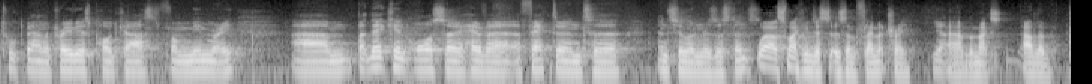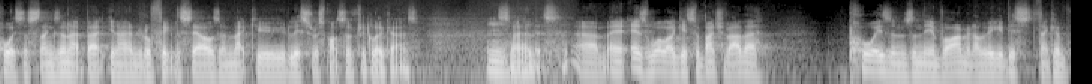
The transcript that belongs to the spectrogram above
talked about in the previous podcast from memory, um, but that can also have a, a factor into insulin resistance. Well, smoking just is inflammatory, Yeah. um, amongst other poisonous things in it. But you know, it'll affect the cells and make you less responsive to glucose. So there's, um, as well, I guess, a bunch of other poisons in the environment. I mean, you just think of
